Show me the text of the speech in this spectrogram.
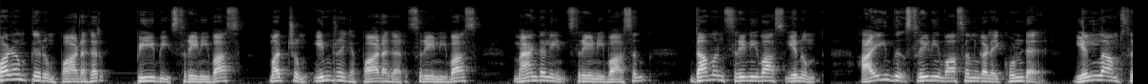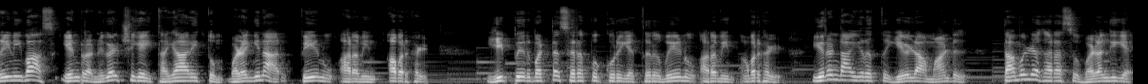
பழம்பெரும் பாடகர் பி பி ஸ்ரீனிவாஸ் மற்றும் இன்றைய பாடகர் ஸ்ரீனிவாஸ் மேண்டலின் ஸ்ரீனிவாசன் தமன் ஸ்ரீனிவாஸ் எனும் ஐந்து ஸ்ரீனிவாசன்களை கொண்ட எல்லாம் ஸ்ரீனிவாஸ் என்ற நிகழ்ச்சியை தயாரித்தும் வழங்கினார் வேணு அரவிந்த் அவர்கள். இப்பேற்பட்ட சிறப்புக்குரிய திரு வேணு அரவிந்த் அவர்கள் இரண்டாயிரத்து ஏழாம் ஆண்டு தமிழக அரசு வழங்கிய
